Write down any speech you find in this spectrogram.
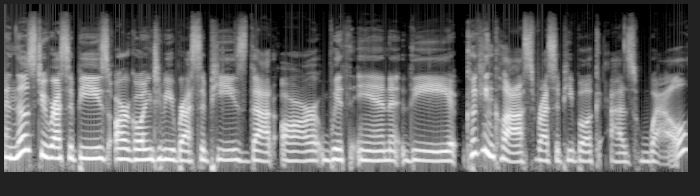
And those two recipes are going to be recipes that are within the cooking class recipe book as well.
